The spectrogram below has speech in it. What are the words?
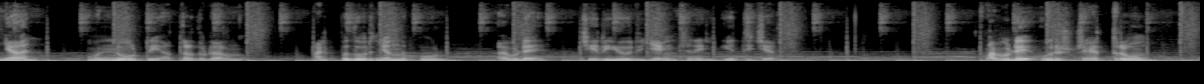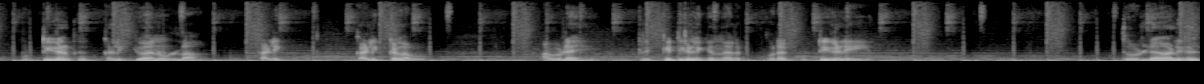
ഞാൻ മുന്നോട്ട് യാത്ര തുടർന്നു. അല്പദൂരം ചെന്നപ്പോൾ അവിടെ ചെറിയൊരു ജംഗ്ഷനിൽ എത്തിച്ചേർന്നു. അവിടെ ഒരു ക്ഷേത്രവും കുട്ടികൾക്ക് കളിക്കുവാനുള്ള കളി കളിക്കളവും. അവിടെ ക്രിക്കറ്റ് കളിക്കുന്ന കുറേ കുട്ടികളെയും തൊഴിലാളികൾ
